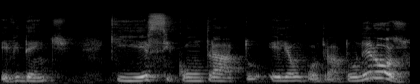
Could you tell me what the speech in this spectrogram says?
evidente, que esse contrato, ele é um contrato oneroso.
